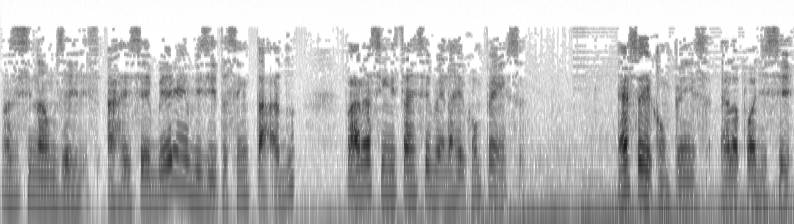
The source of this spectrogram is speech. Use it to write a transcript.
Nós ensinamos eles a receberem a visita sentado, para assim estar recebendo a recompensa. Essa recompensa, ela pode ser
